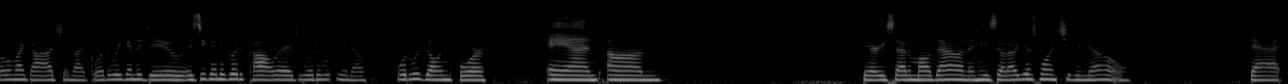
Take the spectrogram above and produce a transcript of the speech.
oh my gosh and like what are we going to do? Is he going to go to college? What are we, you know what are we going for? And um, Barry sat them all down and he said, I just want you to know that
